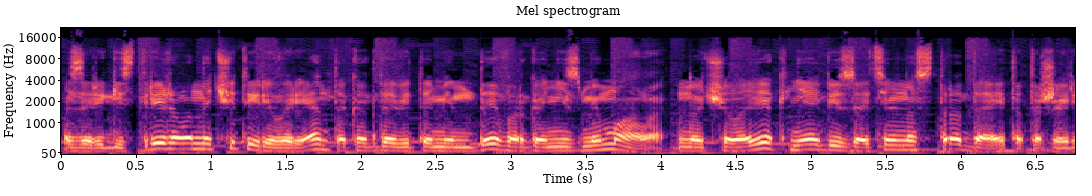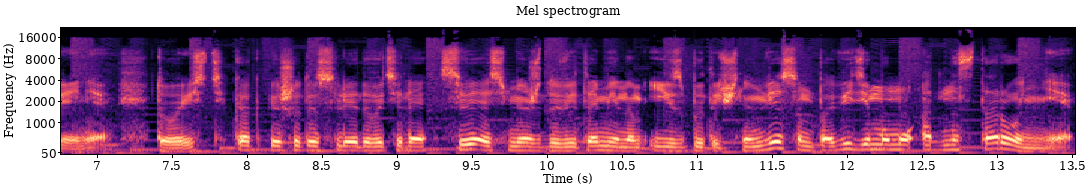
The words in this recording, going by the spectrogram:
Зарегистрировано 4 варианта, когда витамин D в организме мало, но человек не обязательно страдает от ожирения. То есть, как пишут исследователи, связь между витамином и избыточным весом, по-видимому, односторонняя.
